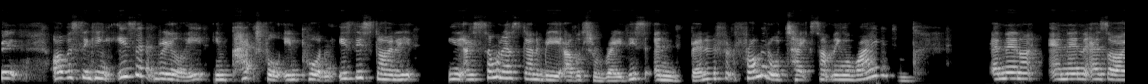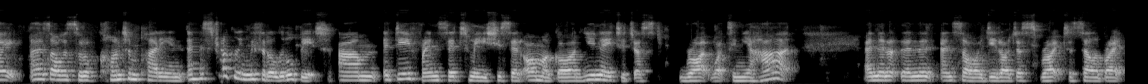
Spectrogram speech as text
But I was thinking, is it really impactful, important? Is this going to you know, is someone else going to be able to read this and benefit from it or take something away? And then I and then as I as I was sort of contemplating and, and struggling with it a little bit, um, a dear friend said to me, she said, Oh my God, you need to just write what's in your heart. And then, and then, and so I did. I just wrote to celebrate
